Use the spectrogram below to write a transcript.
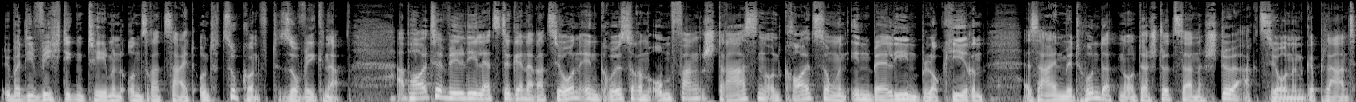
über die wichtigen Themen unserer Zeit und Zukunft, so Wegner. Ab heute will die letzte Generation in größerem Umfang Straßen und Kreuzungen in Berlin blockieren. Es seien mit hunderten Unterstützern Störaktionen geplant.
